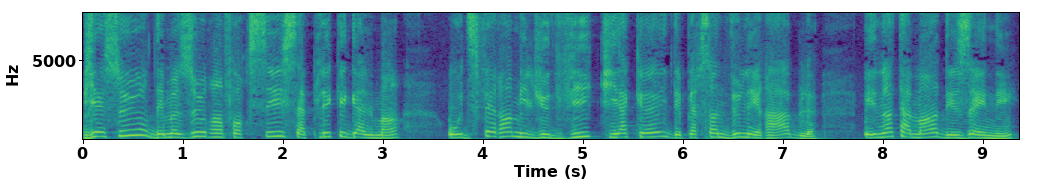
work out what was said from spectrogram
Bien sûr, des mesures renforcées s'appliquent également aux différents milieux de vie qui accueillent des personnes vulnérables et notamment des aînés,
